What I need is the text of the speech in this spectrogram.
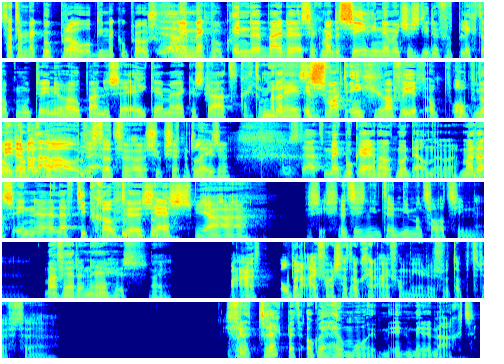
Staat er MacBook Pro op die MacBook Pro's? Ja. alleen MacBook? In de, bij de, zeg maar, de serienummertjes die er verplicht op moeten in Europa en de CE-kenmerken staat. Kan je toch niet Maar dat lezen? is zwart ingegraveerd op, op, Op middernachtblauw, dus Ja. dat we succes met lezen. Er staat MacBook Air dan het modelnummer. Maar Ja. dat is in eh lettertype grootte 6. Ja, precies. Het is niet, eh, niemand zal het zien. Maar verder nergens. nee. Maar op een iPhone staat ook geen iPhone meer, dus wat dat betreft... eh, Ik vind het trackpad ook wel heel mooi in de middernacht.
